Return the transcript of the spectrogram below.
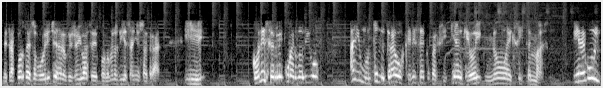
me transporta esos boliches a lo que yo iba hace por lo menos 10 años atrás. Y con ese recuerdo digo, hay un montón de tragos que en esa época existían que hoy no existen más. Y en, algún,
